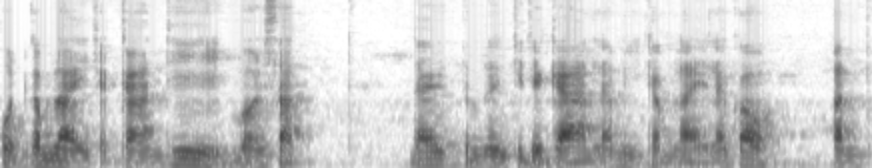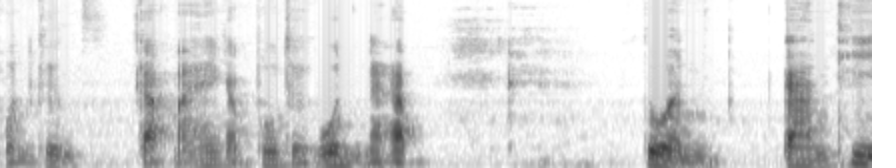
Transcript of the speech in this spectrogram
ผลกำไรจากการที่บริษัทได้ดำเนินกิจการแล้วมีกำไร แล้วก็ปันผลคืนกลับมาให้กับผู้ถือหุ้นนะครับ ส่วนการที่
